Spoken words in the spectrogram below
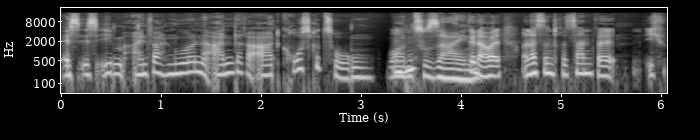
es ist eben einfach nur eine andere Art, großgezogen worden zu sein. Genau, weil, und das ist interessant, weil ich,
